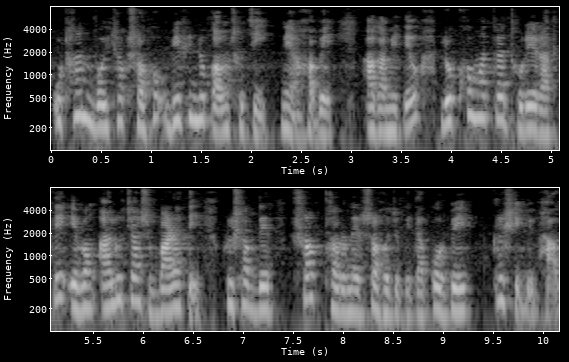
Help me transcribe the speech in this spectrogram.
উঠান বৈঠক সহ বিভিন্ন কর্মসূচি নেওয়া হবে। আগামীতেও লক্ষ্যমাত্রা ধরে রাখতে এবং আলু চাষ বাড়াতে কৃষকদের সব ধরনের সহযোগিতা করবে কৃষি বিভাগ।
